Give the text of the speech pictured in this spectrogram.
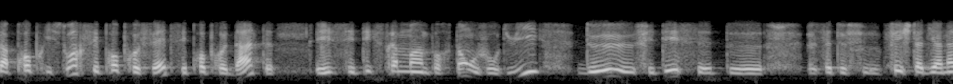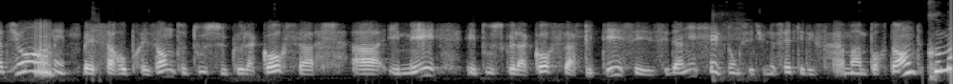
sa propre histoire, ses propres fêtes, ses propres dates. Et c'est extrêmement important aujourd'hui de fêter cette, euh, cette festa di Anadione. Ben, ça représente tout ce que la Corse a, a, aimé et tout ce que la Corse a fêté ces, ces derniers siècles. Donc c'est une fête qui est extrêmement importante. Comment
